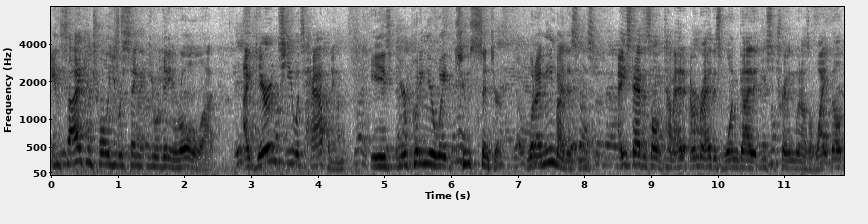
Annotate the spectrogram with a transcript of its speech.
In side control, you were saying that you were getting rolled a lot. I guarantee what's happening is you're putting your weight to center. What I mean by this is, I used to have this all the time. I, had, I remember I had this one guy that used to train me when I was a white belt,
